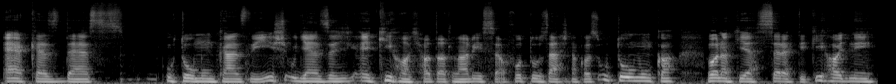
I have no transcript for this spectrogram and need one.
elkezdesz utómunkázni is, ugye ez egy, egy kihagyhatatlan része a fotózásnak az utómunka, van, aki ezt szereti kihagyni,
